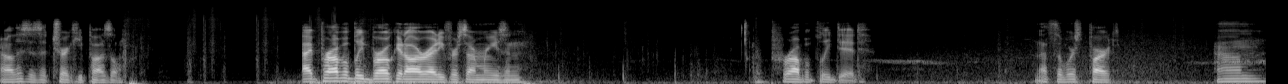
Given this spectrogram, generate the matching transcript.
Oh, this is a tricky puzzle. I probably broke it already for some reason. I probably did. That's the worst part. Um,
